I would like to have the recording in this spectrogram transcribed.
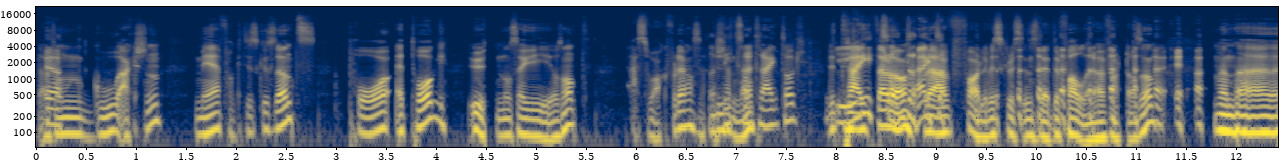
Det er Ja. sånn god action med faktiske stunts på et tog uten noe CGI og sånt. Jeg er svak for det, altså. Jeg Litt sånn treigt tog. Litt treigt der sånn òg, for det er farlig hvis Christian Slater faller av i farta og sånn. Men uh,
